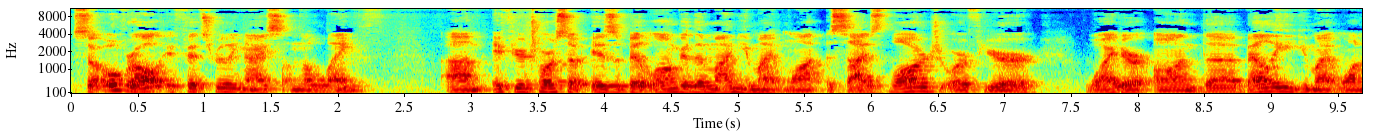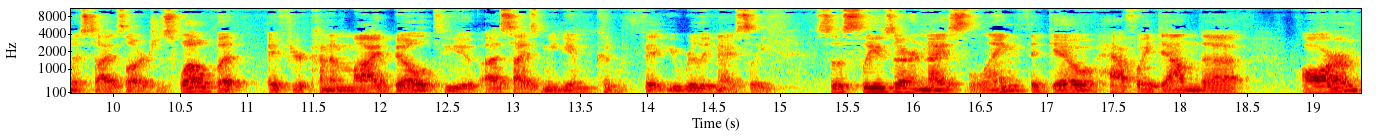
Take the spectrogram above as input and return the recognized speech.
so overall, it fits really nice on the length. Um, if your torso is a bit longer than mine, you might want a size large, or if you're wider on the belly, you might want a size large as well, but if you're kind of my build, you, a size medium could fit you really nicely. So the sleeves are a nice length, they go halfway down the arm,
